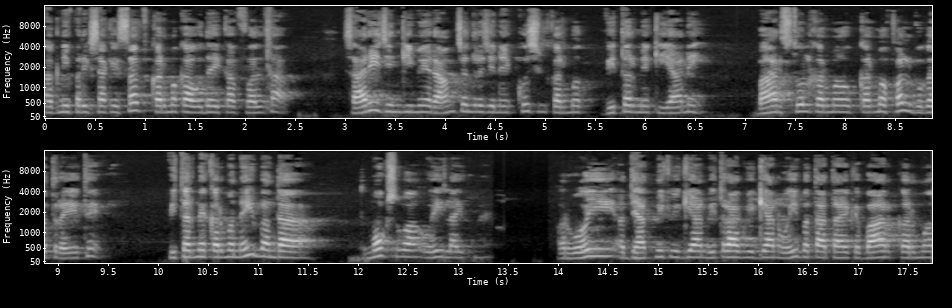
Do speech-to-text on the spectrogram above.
अग्नि परीक्षा के सब कर्म का उदय का फल था। सारी ज़िंदगी में रामचंद्र जी ने कुछ कर्म भीतर में किया नहीं। बाहर स्थूल कर्म कर्म फल भुगत रहे थे। भीतर में कर्म नहीं बंधा तो मोक्ष हुआ वही लाइफ में। और वही आध्यात्मिक विज्ञान, वितराग विज्ञान वही बताता है कि बाहर कर्म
